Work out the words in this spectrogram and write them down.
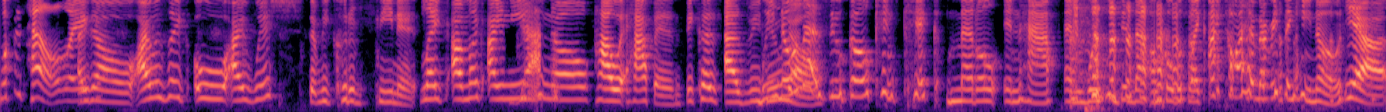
tough as hell. Like I know. I was like, oh, I wish that we could have seen it. Like, I'm like, I need Yeah. to know how it happened because as we, We do know, know, that Zuko can kick metal in half, and when he did that, Uncle was like, "I taught him everything he knows." yeah.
